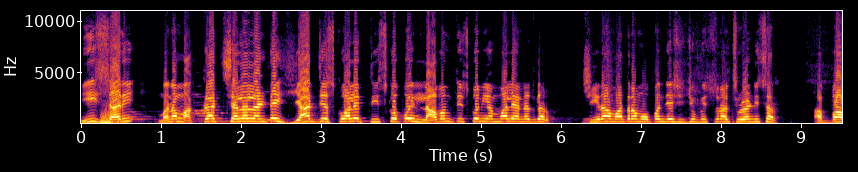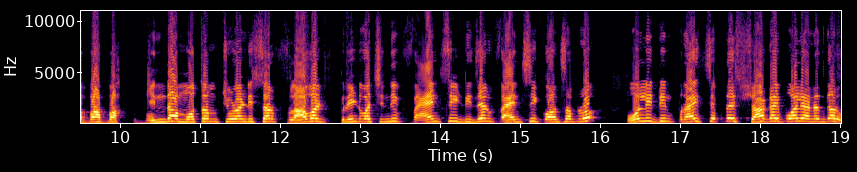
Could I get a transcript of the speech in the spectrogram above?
ఈసారి మనం అక్క చెల్లెలంటే యాద్ చేసుకోవాలి తీసుకోపోయి లాభం తీసుకొని అమ్మాలి అన్నది గారు చీర మాత్రం ఓపెన్ చేసి చూపిస్తున్నా చూడండి సార్. అబ్బా అబ్బా అబ్బా. కింద మొత్తం చూడండి సార్ ఫ్లవర్ ప్రింట్ వచ్చింది ఫ్యాన్సీ డిజైన్ ఫ్యాన్సీ కాన్సెప్ట్లో ఓన్లీ దీని ప్రైస్ చెప్తే షాక్ అయిపోవాలి అన్నది గారు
